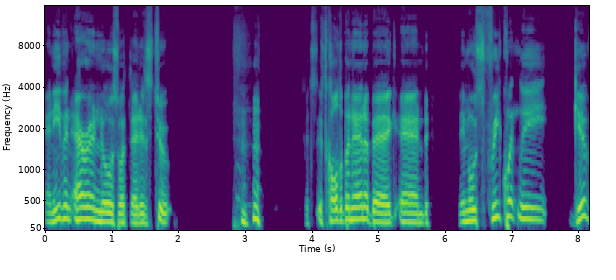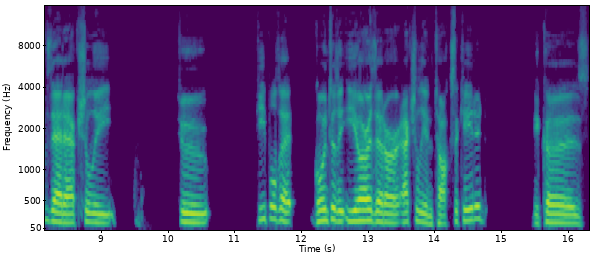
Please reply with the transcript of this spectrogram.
and even Aaron knows what that is too. it's it's called a banana bag, and they most frequently give that actually to people that go into the ER that are actually intoxicated because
